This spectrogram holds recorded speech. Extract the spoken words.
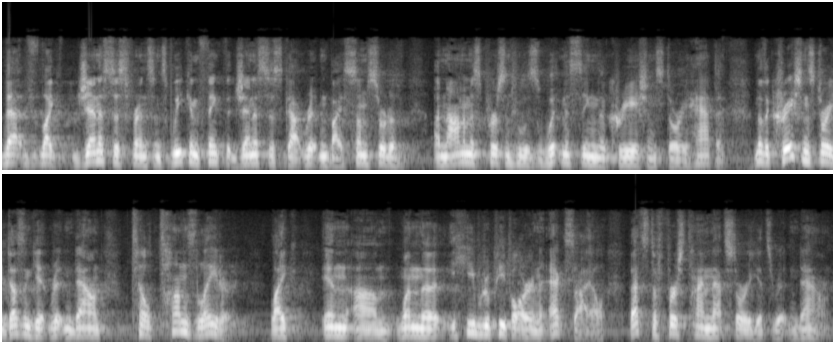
that, like Genesis, for instance, we can think that Genesis got written by some sort of anonymous person who was witnessing the creation story happen. No, the creation story doesn't get written down till tons later. Like in, um, when the Hebrew people are in exile, that's the first time that story gets written down.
